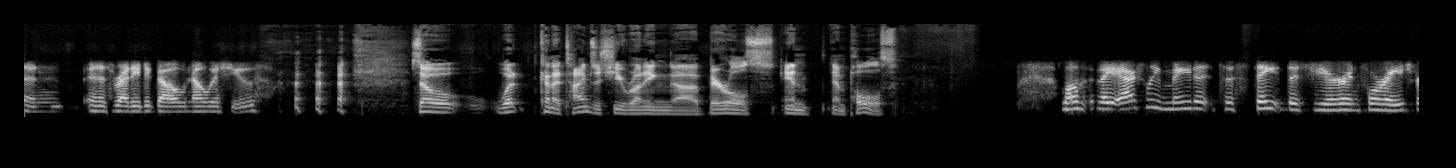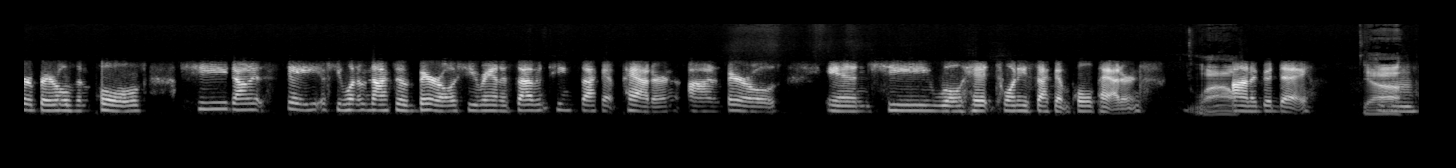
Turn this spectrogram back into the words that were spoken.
and and is ready to go. No issues. So, what kind of times is she running uh, barrels and and poles? Well, they actually made it to state this year in 4-H for barrels and poles. She down at state, if she wouldn't have knocked a barrel, she ran a 17 second pattern on barrels, and she will hit 20 second pole patterns. Wow! On a good day. Yeah. Mm-hmm.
